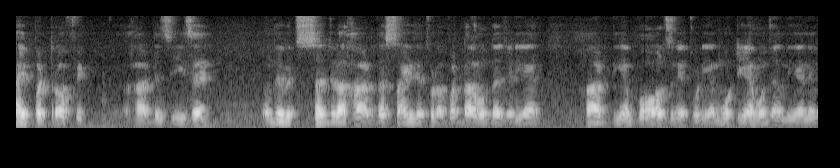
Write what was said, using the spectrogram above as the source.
ਹਾਈਪਰਟ੍ਰੋਫਿਕ ਹਾਰਟ ਡਿਜ਼ੀਜ਼ ਹੈ ਉਹਦੇ ਵਿੱਚ ਜਿਹੜਾ ਹਾਰਟ ਦਾ ਸਾਈਜ਼ ਹੈ ਥੋੜਾ ਵੱਡਾ ਹੁੰਦਾ ਜਿਹੜੀਆਂ ਹਾਰਟ ਦੀਆਂ ਬਾਲਸ ਨੇ ਥੋੜੀਆਂ ਮੋਟੀਆਂ ਹੋ ਜਾਂਦੀਆਂ ਨੇ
